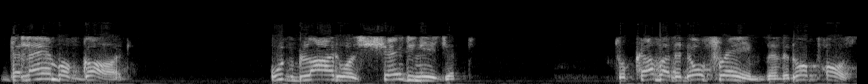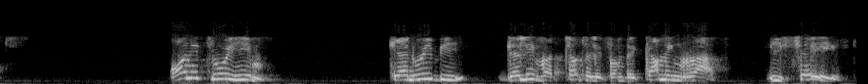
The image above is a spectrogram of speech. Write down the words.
The Lamb of God whose blood was shed in Egypt to cover the door frames and the door posts. Only through him can we be delivered totally from the coming wrath, be saved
